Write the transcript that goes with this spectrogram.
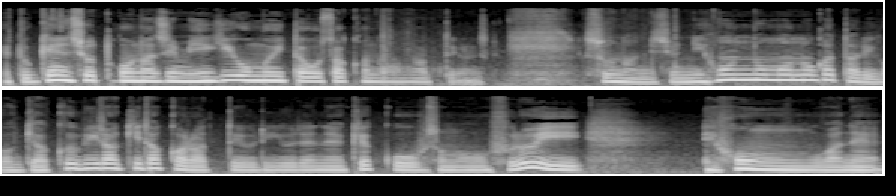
えっと、原書と同じ右を向いたお魚になっているんですけどそうなんですよ。日本の物語が逆開きだからっていう理由でね結構その古い絵本はね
